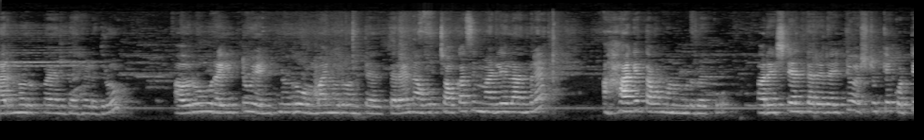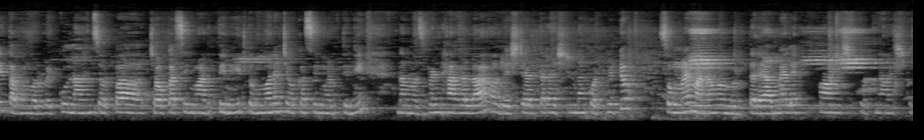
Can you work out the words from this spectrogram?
ಆರುನೂರು ರೂಪಾಯಿ ಅಂತ ಹೇಳಿದ್ರು. ಅವರು ರೈಟು ಎಂಟುನೂರು, ಒಂಬೈನೂರು ಅಂತ ಹೇಳ್ತಾರೆ. ನಾವು ಚೌಕಾಸಿ ಮಾಡಲಿಲ್ಲ ಅಂದರೆ ಹಾಗೆ ತೊಗೊಂಬಂದ್ಬಿಡ್ಬೇಕು ಅವ್ರು ಎಷ್ಟು ಹೇಳ್ತಾರೆ, ರೈಟು, ಅಷ್ಟಕ್ಕೆ ಕೊಟ್ಟು ತಗೊಂಬರ್ಬೇಕು. ನಾನು ಸ್ವಲ್ಪ ಚೌಕಾಸಿ ಮಾಡ್ತೀನಿ ತುಂಬಾ ಚೌಕಾಸಿ ಮಾಡ್ತೀನಿ. ನಮ್ಮ ಹಸ್ಬೆಂಡ್ ಹಾಗಲ್ಲ. ಅವ್ರು ಎಷ್ಟು ಹೇಳ್ತಾರೆ, ಅಷ್ಟನ್ನು ಕೊಟ್ಬಿಟ್ಟು ಸುಮ್ಮನೆ ಮನೆ ಬಂದ್ಬಿಡ್ತಾರೆ ಆಮೇಲೆ, ಹಾಂ, ಇಷ್ಟು ಕೊಟ್ಟು ಅಷ್ಟು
